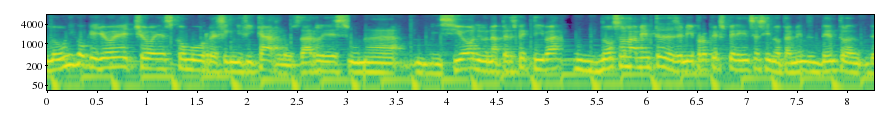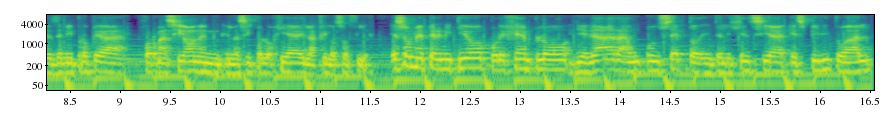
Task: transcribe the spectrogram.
Lo único que yo he hecho es como resignificarlos, darles una visión y una perspectiva, no solamente desde mi propia experiencia, sino también dentro, desde mi propia formación en, en la psicología y la filosofía. Eso me permitió, por ejemplo, llegar a un concepto de inteligencia espiritual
